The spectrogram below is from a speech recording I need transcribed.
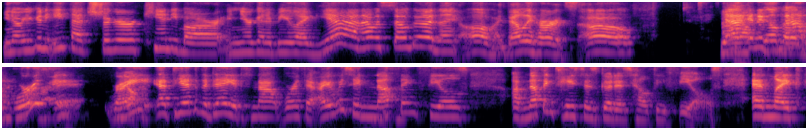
You know, you're going to eat that sugar candy bar and you're going to be like, Yeah, that was so good. And then, oh, my belly hurts. Oh, yeah. And it's not worth right? it right? No. At the end of the day, it's not worth it. I always say nothing feels um, nothing tastes as good as healthy feels. And like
